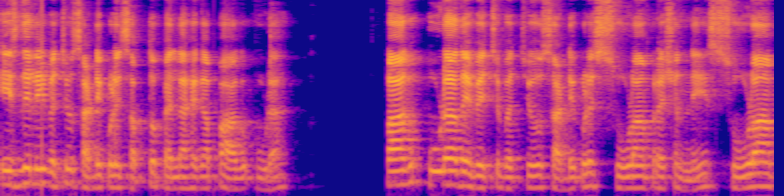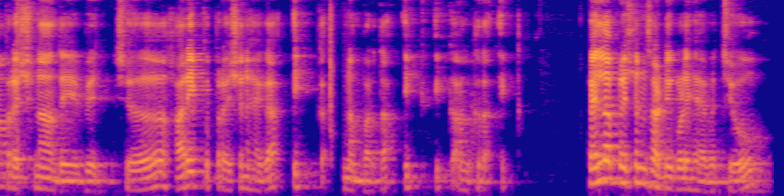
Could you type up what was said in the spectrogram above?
ਇਸ ਦੇ ਲਈ ਬੱਚਿਓ, ਸਾਡੇ ਕੋਲੇ ਸਭ ਤੋਂ ਪਹਿਲਾ ਹੈਗਾ ਭਾਗ ਊੜਾ। ਭਾਗ ਊੜਾ ਦੇ ਵਿੱਚ ਬੱਚਿਓ, ਸਾਡੇ ਕੋਲੇ 16 ਪ੍ਰਸ਼ਨ ਨੇ। 16 ਪ੍ਰਸ਼ਨਾਂ ਦੇ ਵਿੱਚ ਹਰ ਇੱਕ ਪ੍ਰਸ਼ਨ ਹੈਗਾ 1 ਨੰਬਰ ਦਾ 1 1 ਅੰਕ ਦਾ 1 ਪਹਿਲਾ ਪ੍ਰਸ਼ਨ ਸਾਡੇ ਕੋਲੇ ਹੈ ਬੱਚਿਓ,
